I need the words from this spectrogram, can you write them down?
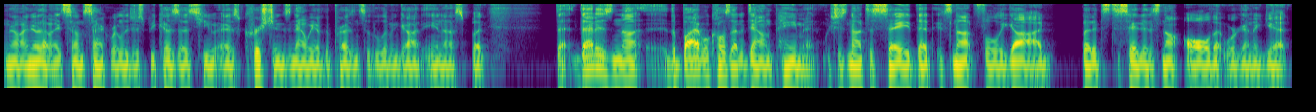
Now, I know that might sound sacrilegious because as you, as Christians now we have the presence of the living God in us, but that that is not the Bible calls that a down payment, which is not to say that it's not fully God, but it's to say that it's not all that we're going to get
